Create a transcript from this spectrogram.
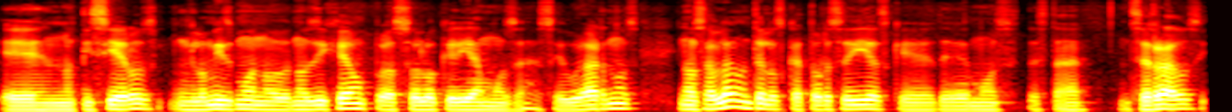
en noticieros, lo mismo nos dijeron, pero solo queríamos asegurarnos. Nos hablaron de los 14 días que debemos de estar encerrados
